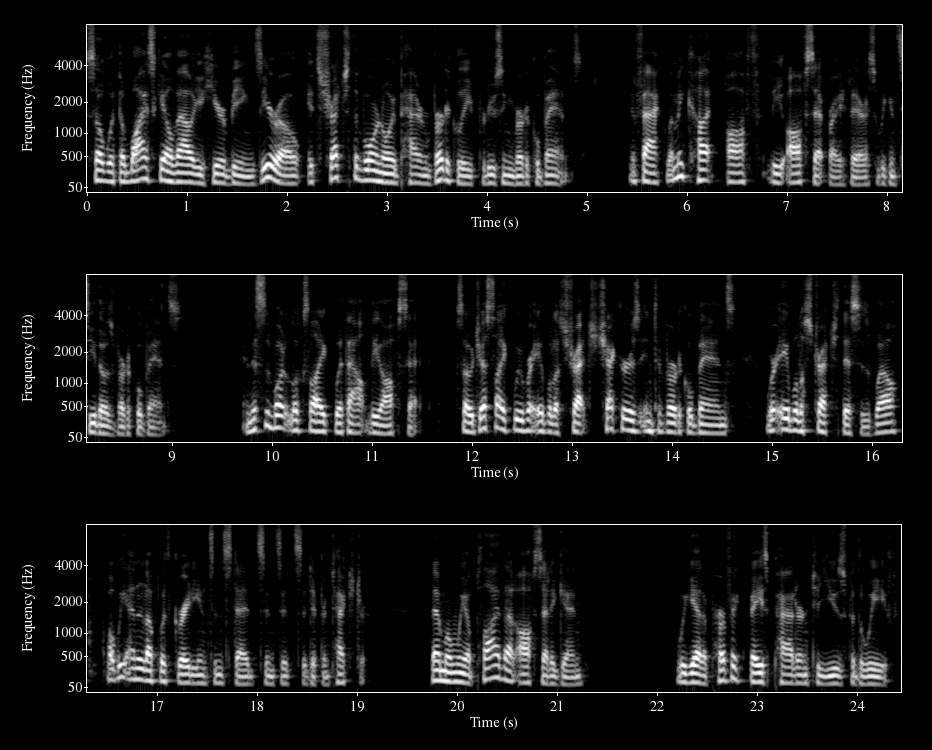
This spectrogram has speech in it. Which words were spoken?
So with the y-scale value here being 0, it stretched the Voronoi pattern vertically, producing vertical bands. In fact, let me cut off the offset right there so we can see those vertical bands. And this is what it looks like without the offset. So just like we were able to stretch checkers into vertical bands, we're able to stretch this as well, but we ended up with gradients instead since it's a different texture. Then when we apply that offset again, we get a perfect base pattern to use for the weave.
